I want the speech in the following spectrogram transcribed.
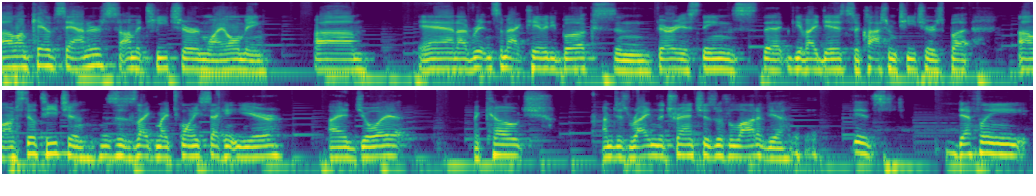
Um, I'm Caleb Sanders. I'm a teacher in Wyoming. Um, and I've written some activity books and various things that give ideas to classroom teachers, but um, I'm still teaching. This is like my 22nd year. I enjoy it. I coach. I'm just right in the trenches with a lot of you. It's definitely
